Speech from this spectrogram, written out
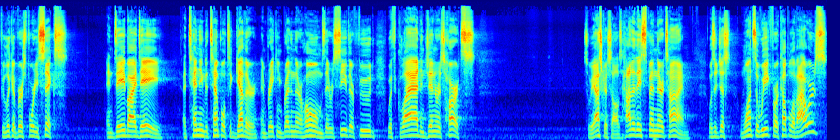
If we look at verse 46, and day by day, attending the temple together and breaking bread in their homes, they received their food with glad and generous hearts. So we ask ourselves, how did they spend their time? Was it just once a week for a couple of hours?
